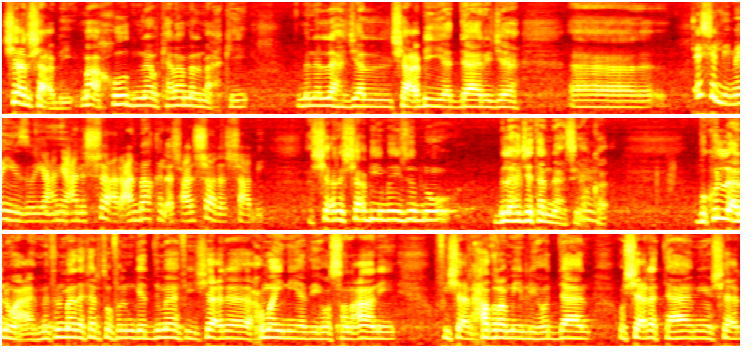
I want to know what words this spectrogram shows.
شعر شعبي مأخوذ من الكلام المحكي من اللهجة الشعبية الدارجة. آه، إيش اللي يميزه يعني عن الشعر عن باقي الأشعار؟ الشعر الشعبي؟ الشعر الشعبي يميز إنه بلهجة الناس يحكى بكل أنواعه مثل ما ذكرته في المقدمة في شعر حميني اللي هو الصنعاني وفي شعر حضرمي اللي هو الدان والشعر التهامي والشعر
